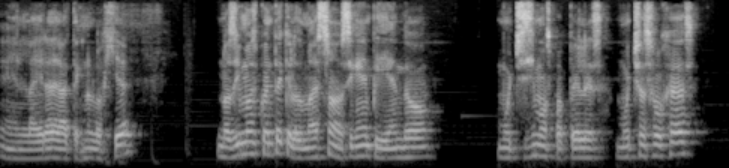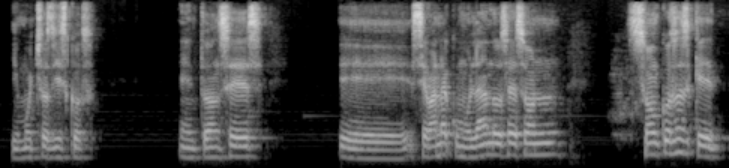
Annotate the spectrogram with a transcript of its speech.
en la era de la tecnología, nos dimos cuenta que los maestros nos siguen pidiendo muchísimos papeles, muchas hojas y muchos discos. Entonces, eh, se van acumulando, o sea, son, son cosas que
